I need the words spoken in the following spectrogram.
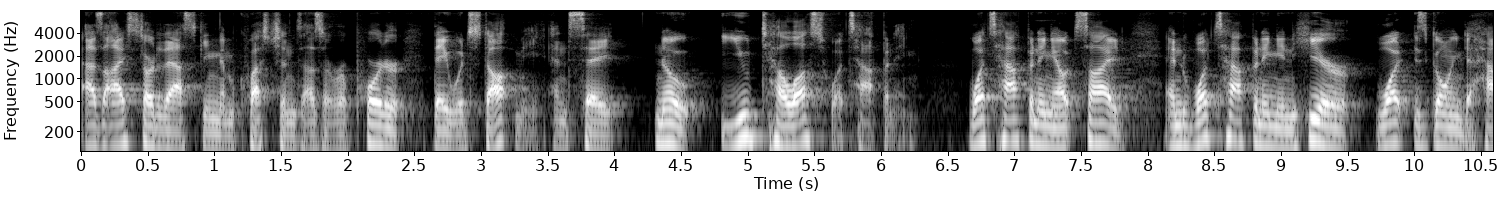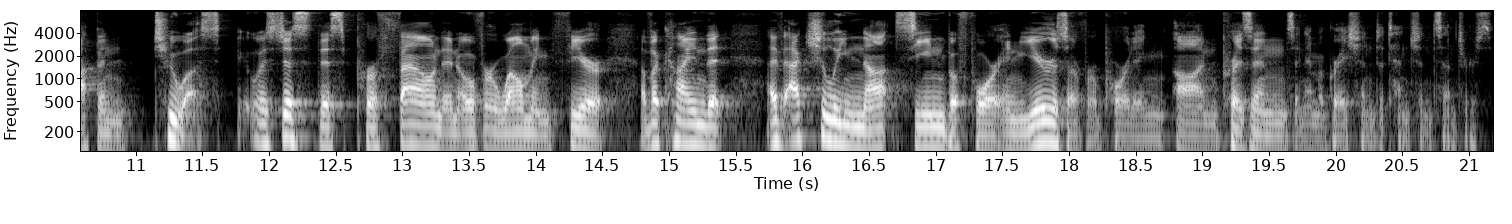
as I started asking them questions as a reporter, they would stop me and say, No, you tell us what's happening what's happening outside and what's happening in here, what is going to happen to us. It was just this profound and overwhelming fear of a kind that I've actually not seen before in years of reporting on prisons and immigration detention centers.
